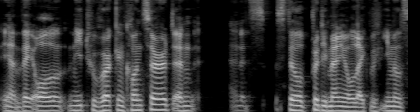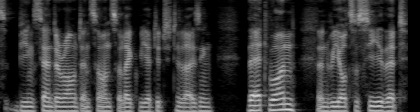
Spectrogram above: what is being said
yeah they all need to work in concert and and it's still pretty manual like with emails being sent around and so on. So like we are digitalizing that one. And we also see that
